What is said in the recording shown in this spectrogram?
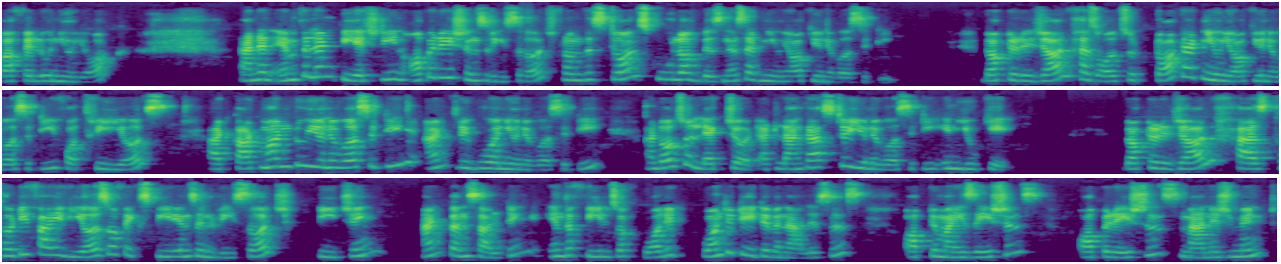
Buffalo, New York and an MPhil and PhD in operations research from the Stern School of Business at New York University. Dr. Rijal has also taught at New York University for three years, at Kathmandu University and Tribhuvan University, and also lectured at Lancaster University in UK. Dr. Rijal has 35 years of experience in research, teaching, and consulting in the fields of quantitative analysis, optimizations, operations, management,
